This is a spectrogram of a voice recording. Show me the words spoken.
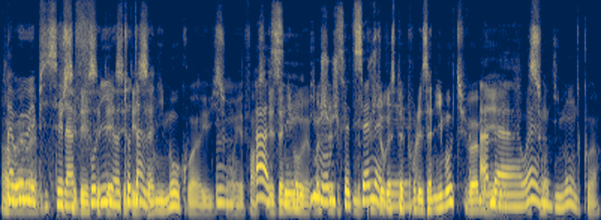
Ah oui, oui, et puis c'est la des- folie, des, euh, c'est des totale. animaux, quoi. Ils sont, Mm. enfin, Ah, c'est des animaux. Moi, je- immonde, j'ai cette plus scène, de respect est- pour les animaux, tu vois, Ah mais bah ouais. ils sont immondes, quoi.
